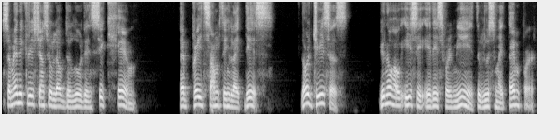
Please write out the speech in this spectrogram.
So many Christians who love the Lord and seek Him have prayed something like this Lord Jesus, you know how easy it is for me to lose my temper.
